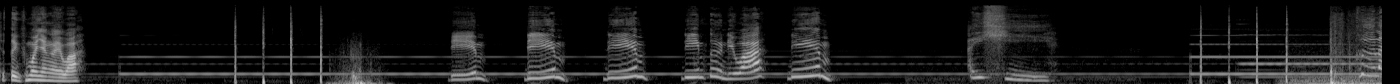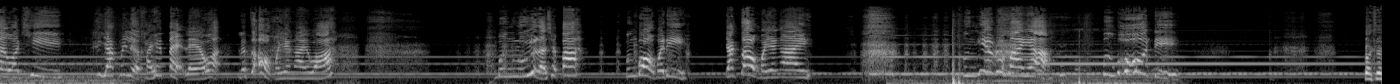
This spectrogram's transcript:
จะตื่นขึ้นมายังไงวะ ดีม ดีม ดีม ดีมตื่นดิวะ ดีม ไอ้คีคืออะไรวะคีถ้ายักษ์ไม่เหลือใครให้แปะแล้วอะแล้วจะออกมายังไงวะ มึงรู้อยู่แล้วใช่ปะมึงบอกมาดิ ยักษ์จะออกมายังไง มึงเงียบทำไมอะมึงพูดดิ ก็จะ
